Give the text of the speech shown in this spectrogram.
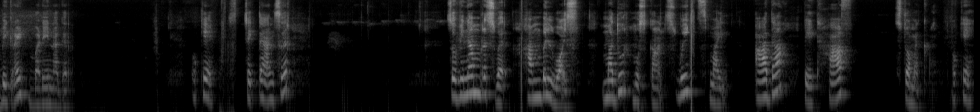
big, right? Bade Nagar. Okay, check the answer. So Vinamra Swar, humble voice. Madhur Muskan, sweet smile. Ada pet, half stomach. Okay.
